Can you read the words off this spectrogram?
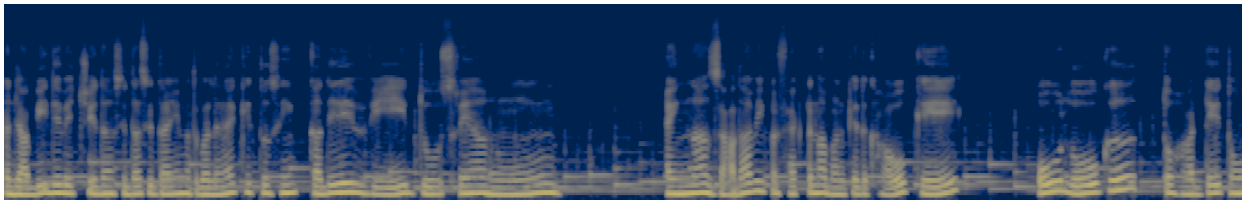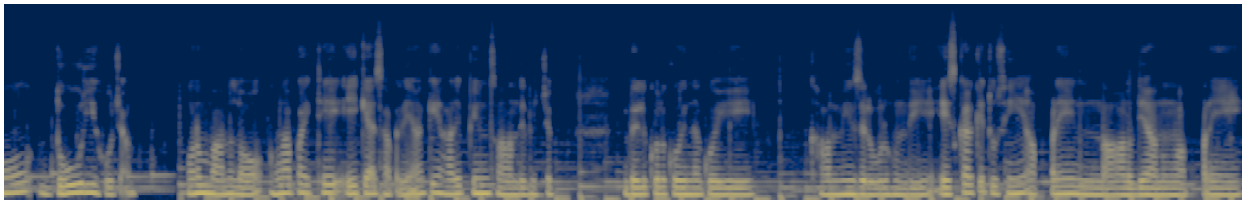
Punjabi ਦੇ ਵਿੱਚ ਇਹਦਾ ਸਿੱਧਾ ਸਿੱਧਾ ਇਹ ਮਤਲਬ ਹੈ ਕਿ ਤੁਸੀਂ ਕਦੇ ਵੀ ਦੂਸਰਿਆਂ ਨੂੰ ਇੰਨਾ ਜ਼ਿਆਦਾ ਵੀ ਪਰਫੈਕਟ ਨਾ ਬਣ ਕੇ ਦਿਖਾਓ ਕਿ ਉਹ ਲੋਕ ਤੁਹਾਡੇ ਤੋਂ ਦੂਰ ਹੀ ਹੋ ਜਾਣ। ਹੁਣ ਮੰਨ ਲਓ, ਹੁਣ ਆਪਾਂ ਇੱਥੇ ਇਹ ਕਹਿ ਸਕਦੇ ਹਾਂ ਕਿ ਹਰ ਇੱਕ ਇਨਸਾਨ ਦੇ ਵਿੱਚ ਬਿਲਕੁਲ ਕੋਈ ਨਾ ਕੋਈ ਖਾਮੀ ਜ਼ਰੂਰ ਹੁੰਦੀ ਹੈ। ਇਸ ਕਰਕੇ ਤੁਸੀਂ ਆਪਣੇ ਨਾਲ ਦਿਆਂ ਨੂੰ, ਆਪਣੇ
